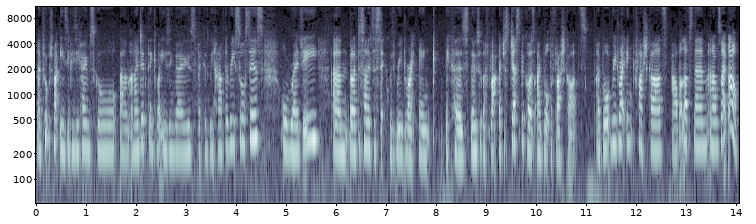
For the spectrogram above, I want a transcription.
and I've talked about Easy Peasy Homeschool um, and I did think about using those because we have the resources already. Um, but I've decided to stick with Read Write Inc. because those were the flash just just because I bought the flashcards. I bought Read Write Inc. flashcards. Albert loves them. And I was like oh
